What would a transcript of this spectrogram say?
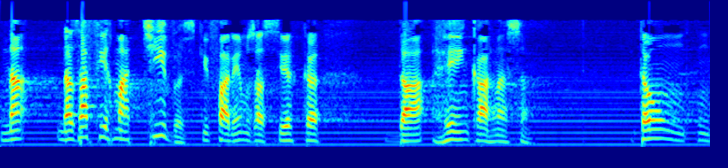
na, nas afirmativas que faremos acerca da reencarnação. Então, com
